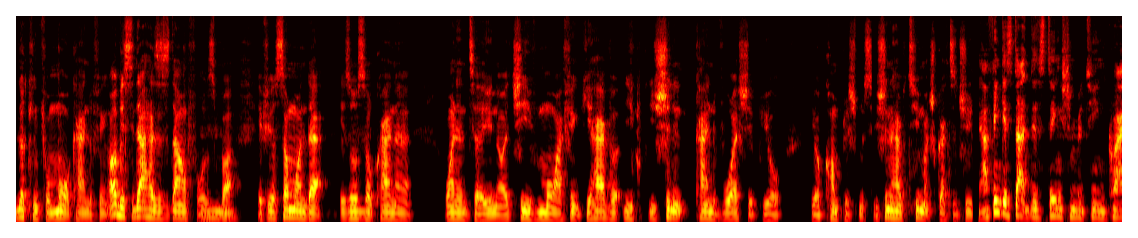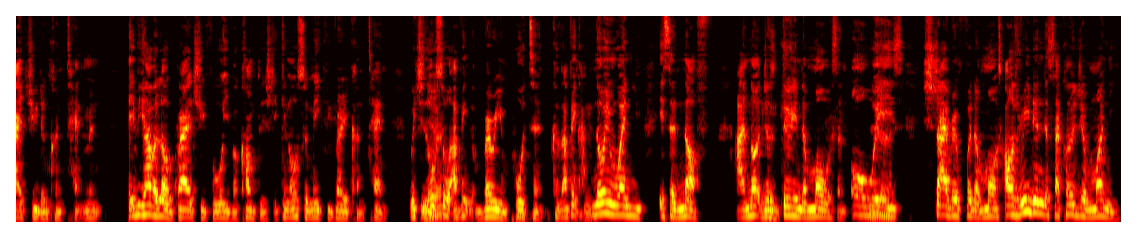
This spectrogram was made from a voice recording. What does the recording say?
looking for more kind of thing. Obviously that has its downfalls, mm. but if you're someone that is also mm. kind of wanting to, you know, achieve more, I think you have, a, you, you shouldn't kind of worship your, your accomplishments. You shouldn't have too much gratitude. I think it's that distinction between gratitude and contentment. If you have a lot of gratitude for what you've accomplished, it can also make you very content, which is yeah. also, I think, very important because I think mm. knowing when you, it's enough and not just mm. doing the most and always yeah. striving for the most. I was reading The Psychology of Money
